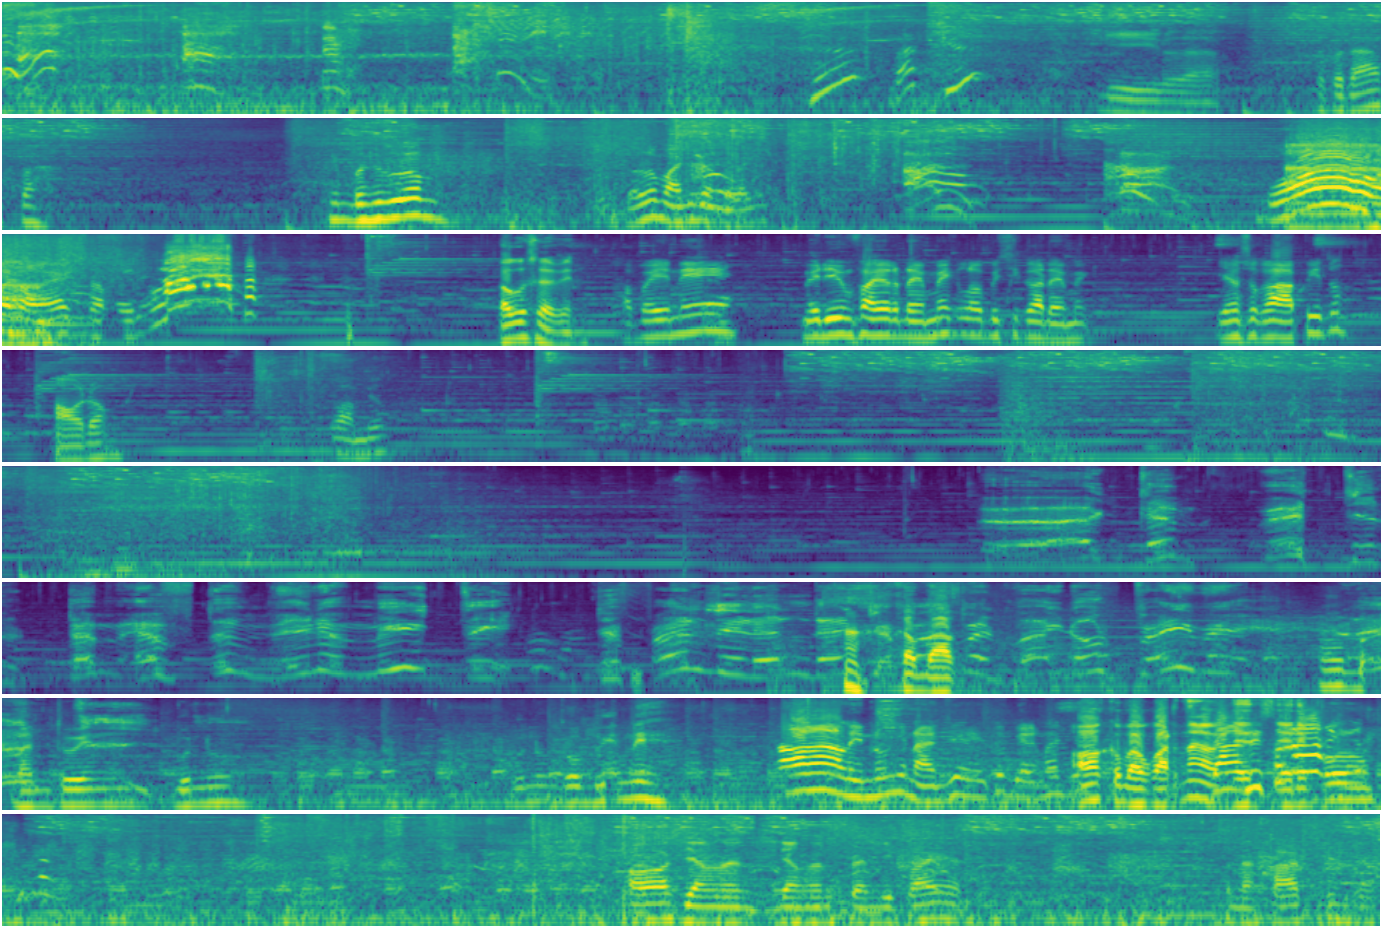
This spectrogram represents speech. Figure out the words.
Baku? gila dapat apa Timbas belum Belum anjing satu lagi. Wow, RX apa ini? Bagus Kevin. Apa ini? Medium fire damage, low physical damage. Yang suka api tuh, Mau dong. tuh ambil. Dem oh ba- bantuin bunuh bunuh goblin nih Ah, lindungin aja itu biarin aja. Oh, kebab warna Jangan jadi, jadi full. oh jangan jangan friendly fire kena kartun ya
